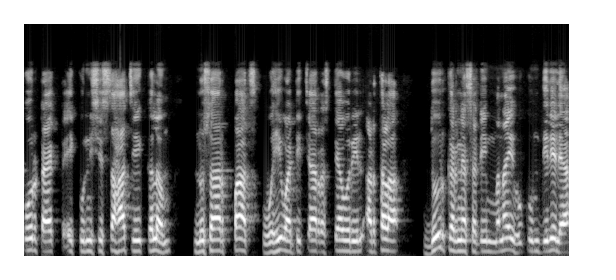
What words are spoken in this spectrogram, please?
कोर्ट ऍक्ट एकोणीसशे सहाचे कलमनुसार पाच वहिवाटीच्या रस्त्यावरील अडथळा दूर करण्यासाठी मनाई हुकूम दिलेल्या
